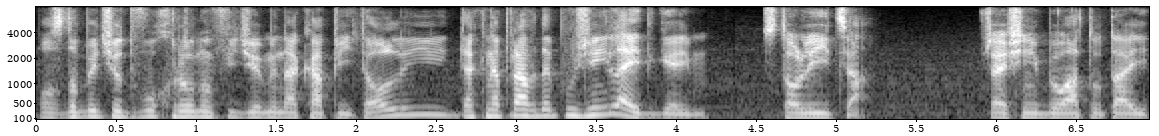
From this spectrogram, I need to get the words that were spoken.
Po zdobyciu dwóch runów idziemy na Capitol i tak naprawdę później late game. Stolica. Wcześniej była tutaj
